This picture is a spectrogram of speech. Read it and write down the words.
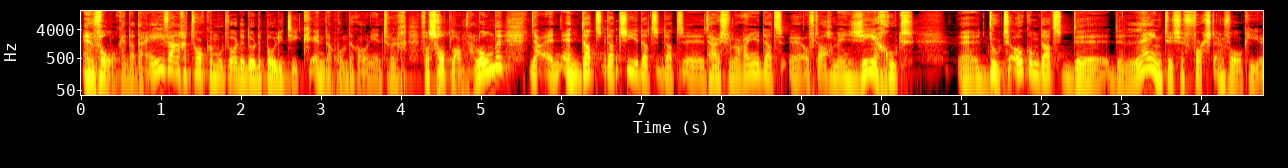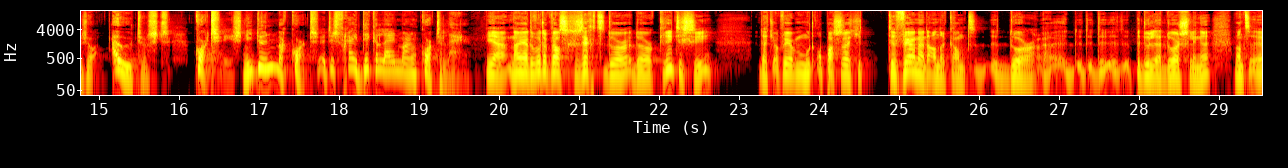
en volk. En dat daar even aan getrokken moet worden door de politiek. En dan komt de koningin terug van Schotland naar Londen. Nou, en, en dat, dat zie je dat, dat het Huis van Oranje dat over het algemeen zeer goed uh, doet. Ook omdat de, de lijn tussen vorst en volk hier zo uiterst kort is. Niet dun, maar kort. Het is vrij dikke lijn, maar een korte lijn. Ja, nou ja, er wordt ook wel eens gezegd door, door critici dat je ook weer moet oppassen dat je te ver naar de andere kant door de, de, de doorslingen. Want uh,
